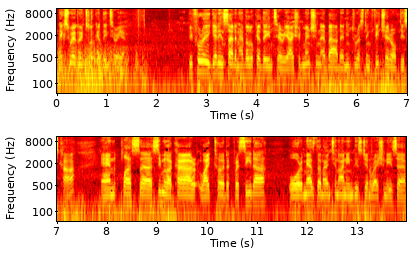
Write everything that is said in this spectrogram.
Next we're going to look at the interior. Before we get inside and have a look at the interior, I should mention about an interesting feature of this car and plus a similar car like Toyota Cressida or Mazda 929 in this generation is uh,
